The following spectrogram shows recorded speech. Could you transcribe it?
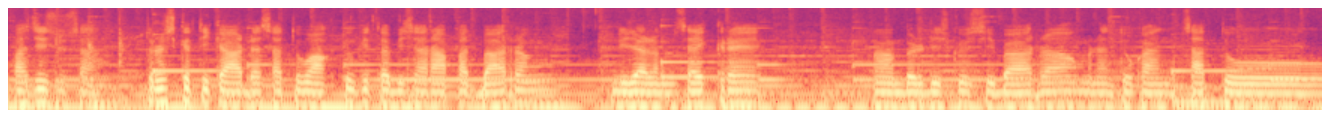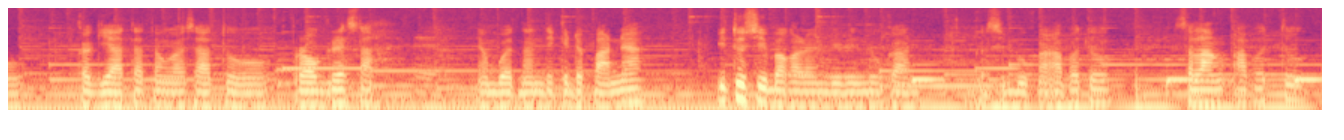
pasti susah. Terus ketika ada satu waktu kita bisa rapat bareng di dalam sekre eh, berdiskusi bareng menentukan satu kegiatan atau enggak satu progres lah yang buat nanti ke depannya itu sih bakalan dirindukan. Kesibukan apa tuh selang apa tuh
